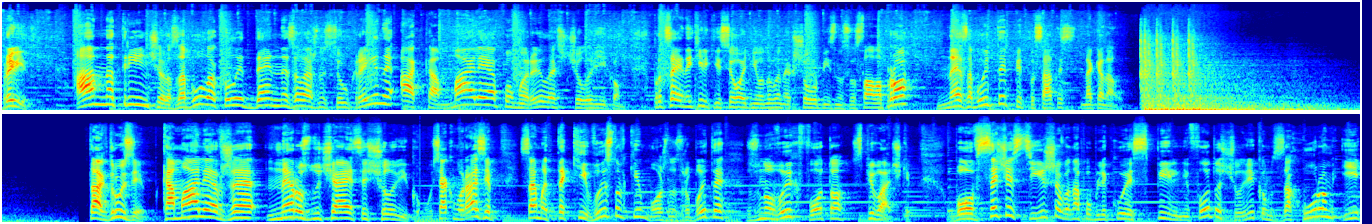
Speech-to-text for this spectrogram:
Привіт! Анна Трінчер забула, коли День Незалежності України, а Камалія помирилась з чоловіком. Про це і не тільки сьогодні у новинах шоу бізнесу Слава Про. Не забудьте підписатись на канал. Так, друзі, Камалія вже не розлучається з чоловіком. У всякому разі, саме такі висновки можна зробити з нових фото співачки. Бо все частіше вона публікує спільні фото з чоловіком Захуром і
